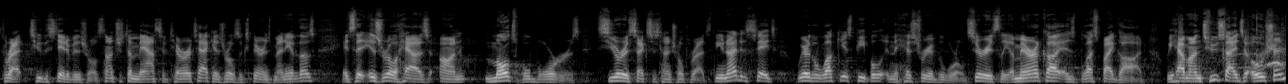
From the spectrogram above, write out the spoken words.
threat to the state of Israel. It's not just a massive terror attack. Israel's experienced many of those. It's that Israel has on multiple borders serious existential threats. The United States, we are the luckiest people in the history of the world. Seriously, America is blessed by God. We have on two sides of ocean.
